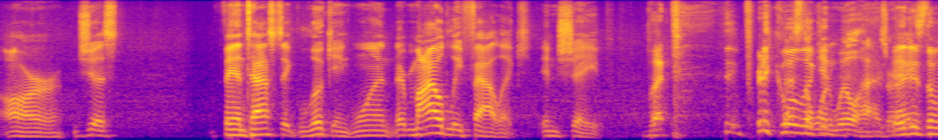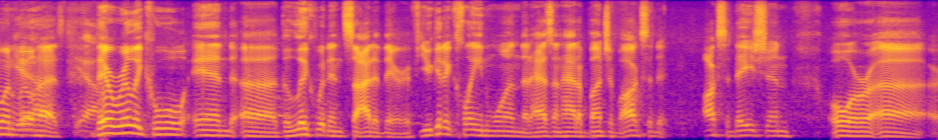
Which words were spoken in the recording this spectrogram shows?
are just fantastic looking. One, they're mildly phallic in shape, but pretty cool That's the looking. one Will has, right? It is the one Will has. yeah. They're really cool, and uh, the liquid inside of there. If you get a clean one that hasn't had a bunch of oxida- oxidation or, uh,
